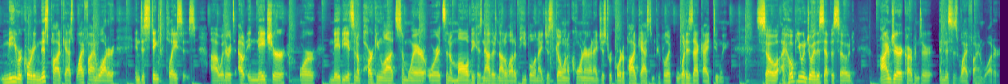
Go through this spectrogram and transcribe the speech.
me recording this podcast, Wi Fi and water, in distinct places, uh, whether it's out in nature or maybe it's in a parking lot somewhere or it's in a mall because now there's not a lot of people and I just go in a corner and I just record a podcast and people are like, what is that guy doing? So I hope you enjoy this episode. I'm Jarrett Carpenter, and this is Wi Fi and Water.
